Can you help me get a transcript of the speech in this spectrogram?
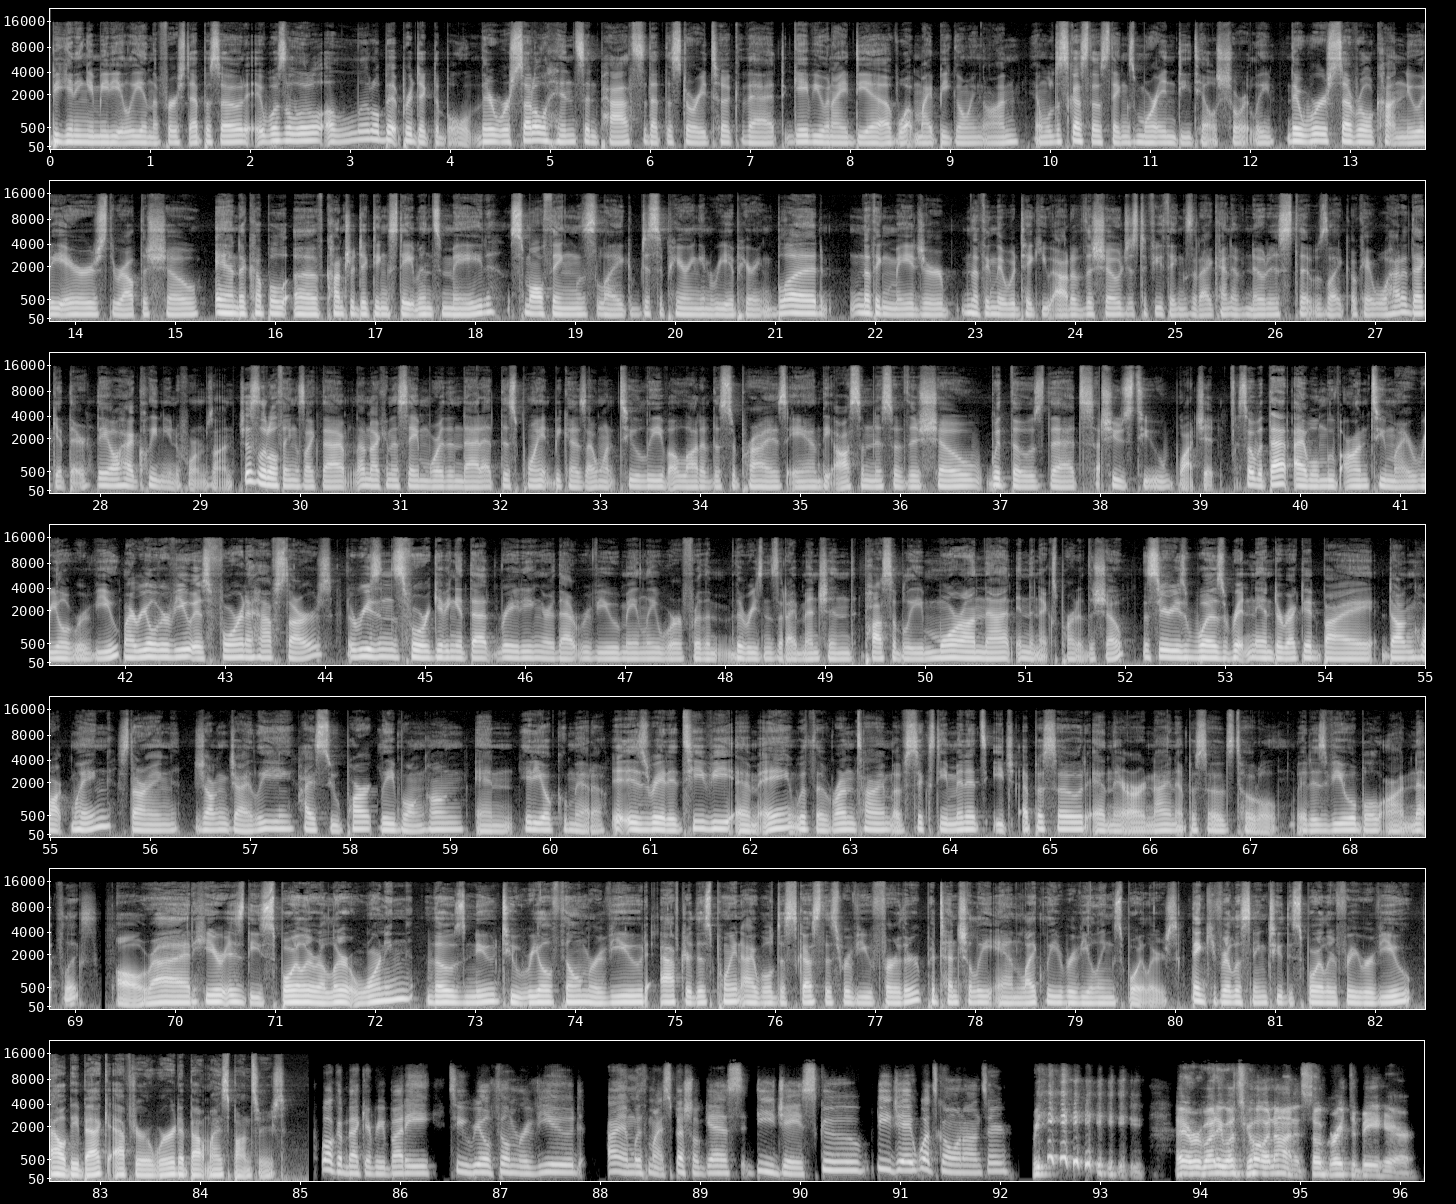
beginning immediately in the first episode, it was a little a little bit predictable. There were subtle hints and paths that the story took that gave you an idea of what might be going on, and we'll discuss those things more in detail shortly. There were several continuity errors throughout the show and a couple of contradicting statements made, small things like disappearing and reappearing blood, nothing major, nothing that would take you out of the show. Just a few things that I kind of noticed that was like, okay, well, how did that get there? They all had clean uniforms on. Just little things like that. I'm not going to say more than that at this point because I want to leave a lot of the surprise and the awesomeness of this show with those that choose to watch it. So, with that, I will move on to my REEL Review. My REEL Review is four and a half stars. The reasons for giving it that rating or that review mainly were for the, the reasons that I mentioned, possibly more on that in the next part of the show. The series was written and directed by Dong-hyuk Hwang, starring Zhang Jai Li, Hae-soo Park, Lee Byung-Hun, and Hideo Kimura. It is rated TVMA with a runtime of 60 minutes each episode, and there are nine episodes total. It is viewable on Netflix. Alright, here is the spoiler alert warning. Those new to REEL Film Reviewed, after this point, I will discuss this review further, potentially and likely revealing spoilers. Thank you for listening to the spoiler free review. I'll be back after a word about my sponsors. Welcome back, everybody, to REEL Film Reviewed. I am with my special guest, DJ Skoob. DJ, what's going on, sir? hey, everybody, what's going on? It's so great to be here.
